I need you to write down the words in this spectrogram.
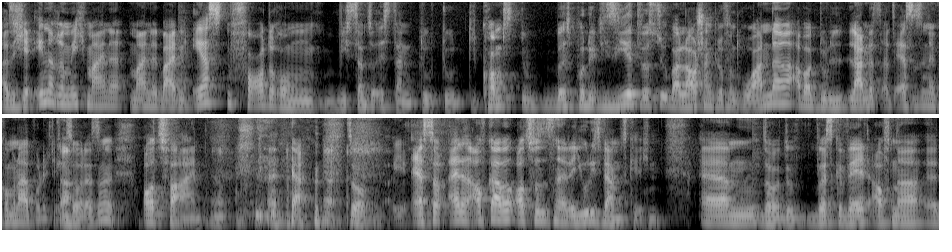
Also ich erinnere mich, meine, meine beiden ersten Forderungen, wie es dann so ist, dann du, du, du kommst, du wirst politisiert, wirst du über Lauschangriff in Ruanda, aber du landest als erstes in der Kommunalpolitik. Ah. So, das ist ein Ortsverein. Ja. ja. So, erste eine Aufgabe, Ortsvorsitzender der Julis Wermskirchen. Ähm, so, du wirst gewählt auf einer, äh,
